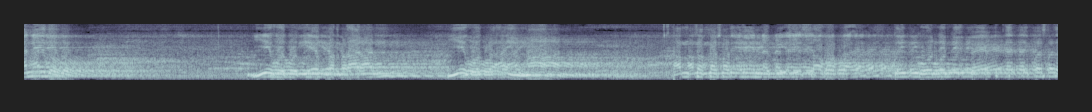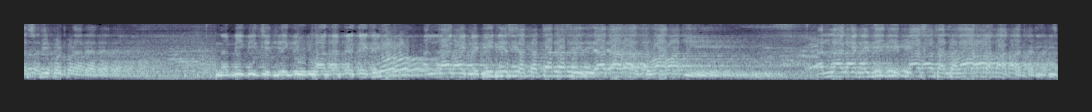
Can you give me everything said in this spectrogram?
आने दो। ये होती है बरदानी ये होता है ईमान। हम समझते हैं नबी ऐसा होता है, कहीं कोने में बैठ करके बस तस्वीर पढ़ता रहता है। नबी की ज़िंदगी उठा करके देख लो, अल्लाह के नबी ने सत्तर से ज़्यादा गजवात किए। अल्लाह के नबी के पास तलवार रखा करती थी।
